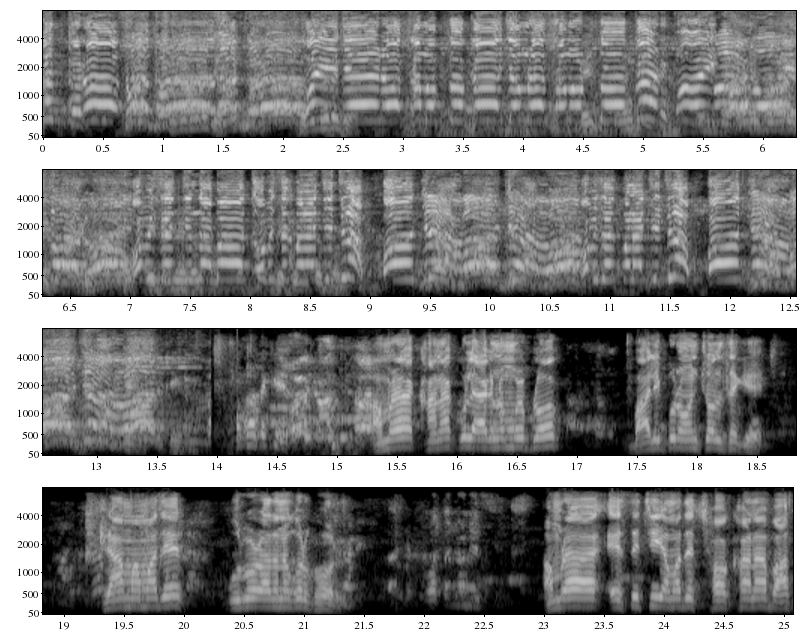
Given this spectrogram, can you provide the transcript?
মন্ডল অভিষেক জিন্দাবাদ অভিষেক ব্যানার্জি জিন্দাবাদ অভিষেক ব্যানার্জি জিন্দাবাদ। আমরা খানাকুল এক নম্বর ব্লক বালিপুর অঞ্চল থেকে। গ্রাম আমাদের পূর্ব রাধানগর ঘোল আমরা এসেছি আমাদের ছখানা বাস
